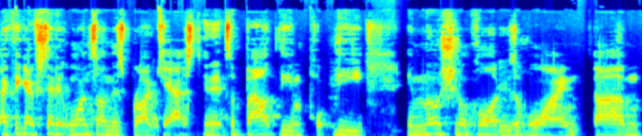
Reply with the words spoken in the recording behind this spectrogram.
I think I've said it once on this broadcast, and it's about the the emotional qualities of wine. Um,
